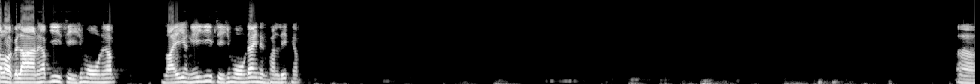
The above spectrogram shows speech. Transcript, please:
ตลอดเวลานะครับยี่สี่ชั่วโมงนะครับ ไหลอย่างนี้ยี่สี่ชั่วโมงได้หนึ่งพันลิตรครับ อ่า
